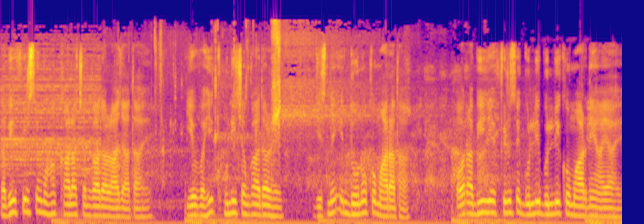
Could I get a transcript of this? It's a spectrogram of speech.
तभी फिर से वहाँ काला चमगादड़ आ जाता है। ये वही खूनी चमगादड़ है जिसने इन दोनों को मारा था। और अभी ये फिर से गुल्ली बुल्ली को मारने आया है।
